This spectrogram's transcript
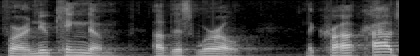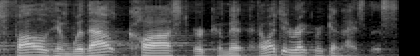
for a new kingdom of this world. The crowds followed him without cost or commitment. I want you to recognize this.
